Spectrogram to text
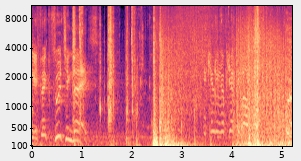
Taking effect. Switching mags. Securing objective Alpha.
